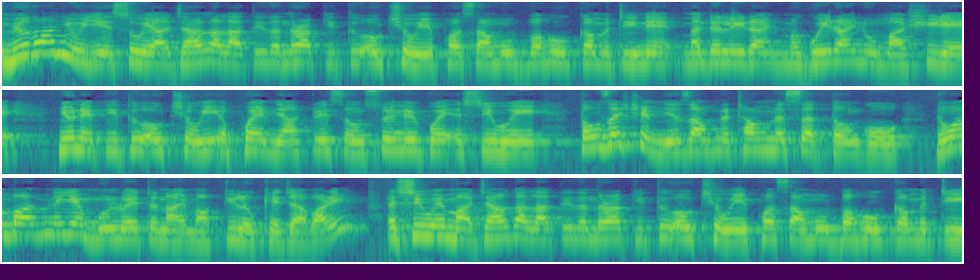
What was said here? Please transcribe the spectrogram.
အမျိုးသားညွရေးအစိုးရဂျားကလာတေသန္တရပြည်သူ့အုပ်ချုပ်ရေးဖော်ဆောင်မှုဗဟိုကော်မတီနဲ့မန္တလေးတိုင်းမကွေးတိုင်းတို့မှာရှိတဲ့မြို့နယ်ပြည်သူ့အုပ်ချုပ်ရေးအဖွဲ့များတွဲဆုံဆွေးနွေးပွဲအစည်းအဝေး38မြင်းဆောင်2023ကိုနိုဝင်ဘာ2ရက်မွန်းလွဲတနိုင်မှာပြုလုပ်ခဲ့ကြပါတယ်။အစည်းအဝေးမှာဂျာကလာတေသန္တရပြည်သူ့အုပ်ချုပ်ရေးဖော်ဆောင်မှုဗဟိုကော်မတီ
